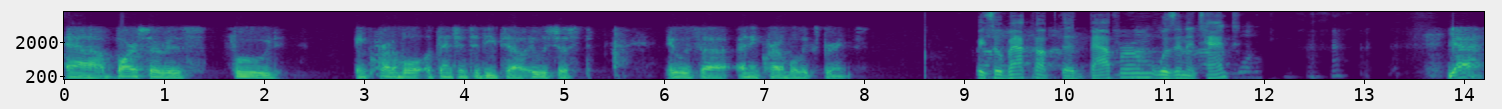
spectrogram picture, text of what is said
uh, bar service, food, incredible attention to detail. It was just, it was uh, an incredible experience. Wait, so back up. The bathroom was in a tent. Yeah,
